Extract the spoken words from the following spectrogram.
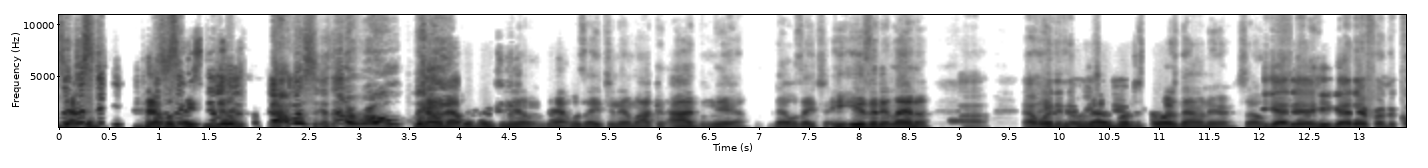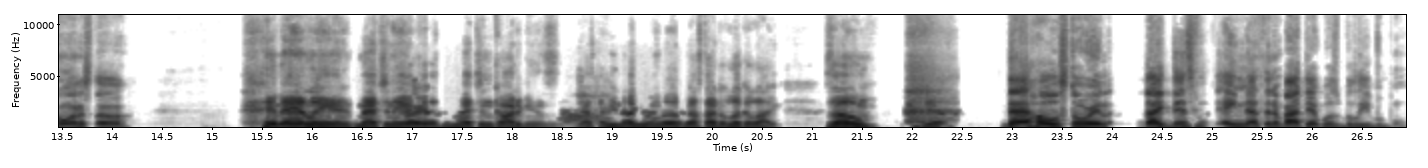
Said, That was- nigga- that was nigga H stealing and his pajamas? Is that a robe? No, that was H and M. That was H and M. I could, I yeah, that was H. He is in Atlanta. Uh, that wasn't no got a H&M. bunch of stores down there. So He got that. He got that from the corner store. him and Lynn matching haircuts Right. and matching cardigans. That's how you know you're in love. Y'all start to look alike. So yeah. That whole story, like this, ain't nothing about that was believable.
